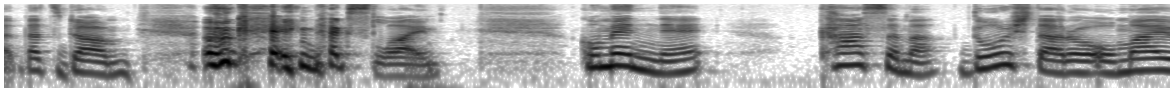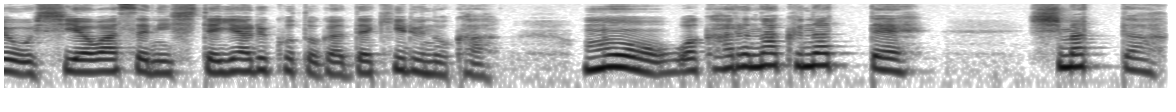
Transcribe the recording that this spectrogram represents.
that's dumb." Okay, next line. ごめんね。母様、どうしたらお前を幸せにしてやることができるのか。もうわからなくなってしまった。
